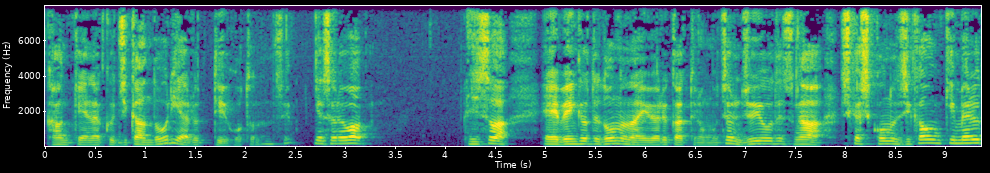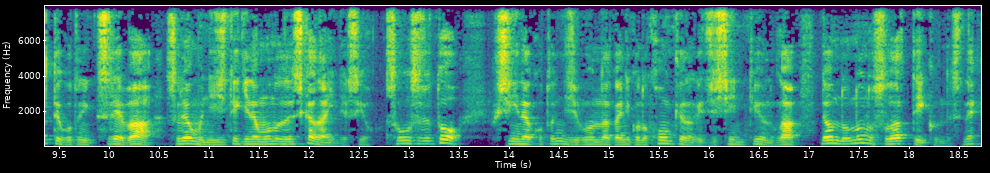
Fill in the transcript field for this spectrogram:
関係なく時間通りやるっていうことなんですよ。で、それは実は、えー、勉強ってどんな内容をやるかっていうのはもちろん重要ですが、しかしこの時間を決めるっていうことにすれば、それはもう二次的なものでしかないんですよ。そうすると、不思議なことに自分の中にこの根拠なき自信っていうのがどんどんどんどん育っていくんですね。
